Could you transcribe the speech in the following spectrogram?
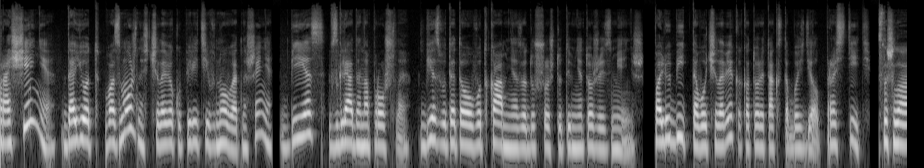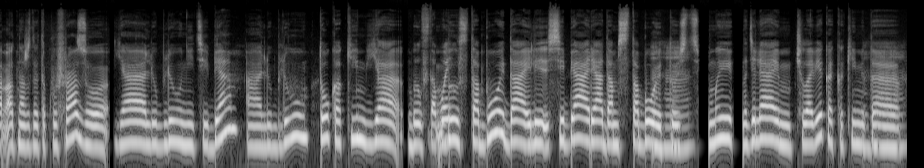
Прощение дает возможность человеку перейти в новые отношения без взгляда на прошлое, без вот этого вот камня за душой, что ты мне тоже изменишь полюбить того человека, который так с тобой сделал, простить. Слышала однажды такую фразу «Я люблю не тебя, а люблю то, каким я был с тобой, был с тобой да, или себя рядом с тобой». Угу. То есть мы наделяем человека какими-то угу.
